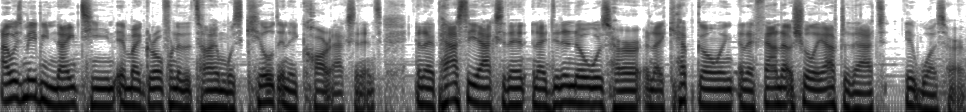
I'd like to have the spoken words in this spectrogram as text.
I was maybe 19, and my girlfriend at the time was killed in a car accident. And I passed the accident, and I didn't know it was her, and I kept going, and I found out shortly after that it was her.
